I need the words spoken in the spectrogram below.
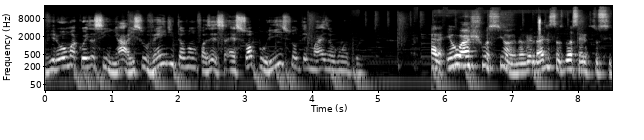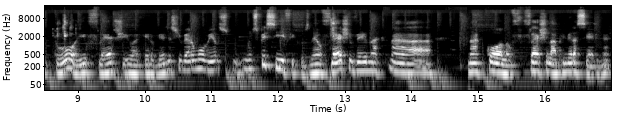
virou uma coisa assim, ah, isso vende, então vamos fazer? É só por isso ou tem mais alguma coisa? Cara, eu acho assim, ó, na verdade essas duas séries que tu citou, aí o Flash e o Arqueiro Verde, eles tiveram momentos muito específicos, né? O Flash veio na, na, na cola, o Flash lá, a primeira série, né?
